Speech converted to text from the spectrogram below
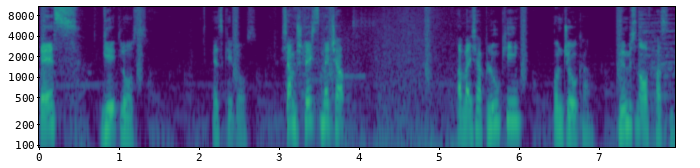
Es geht los. Es geht los. Ich habe ein schlechtes Matchup. Aber ich habe Luki und Joker. Wir müssen aufpassen.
